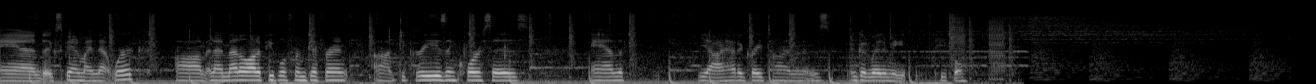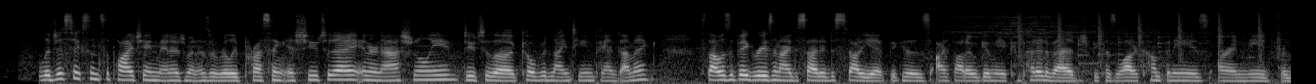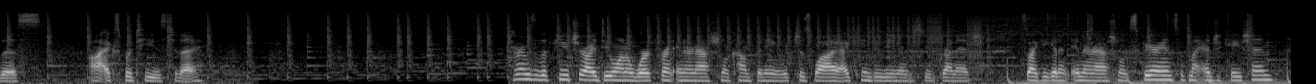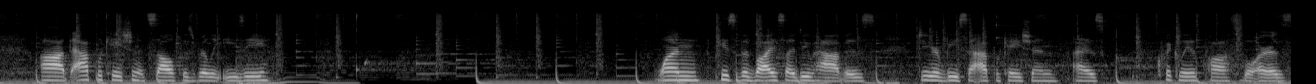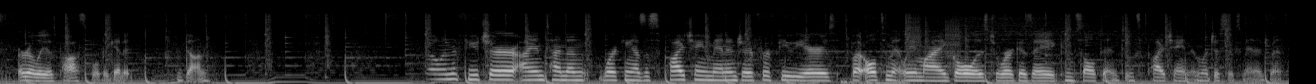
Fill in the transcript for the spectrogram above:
and expand my network. Um, and I met a lot of people from different uh, degrees and courses. And the, yeah, I had a great time and it was a good way to meet people. Logistics and supply chain management is a really pressing issue today internationally due to the COVID-19 pandemic. So that was a big reason I decided to study it because I thought it would give me a competitive edge because a lot of companies are in need for this uh, expertise today. In terms of the future, I do want to work for an international company, which is why I came to the University of Greenwich, so I could get an international experience with my education. Uh, the application itself was really easy. One piece of advice I do have is do your visa application as quickly as possible or as early as possible to get it done. So in the future, I intend on working as a supply chain manager for a few years, but ultimately my goal is to work as a consultant in supply chain and logistics management.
